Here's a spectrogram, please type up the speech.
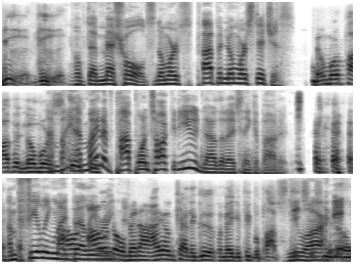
Good, good. hope that mesh holds. No more popping. No more stitches. No more popping, no more I might, I might have popped one talking to you now that I think about it. I'm feeling my I belly I don't right know, now. man. I, I am kind of good for making people pop stitches. You are. know?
